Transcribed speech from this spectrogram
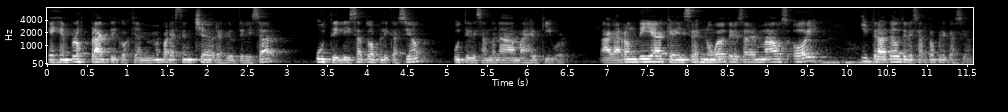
ejemplos prácticos que a mí me parecen chéveres de utilizar, utiliza tu aplicación utilizando nada más el keyboard. Agarra un día que dices no voy a utilizar el mouse hoy y trata de utilizar tu aplicación.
